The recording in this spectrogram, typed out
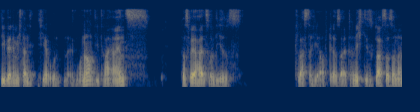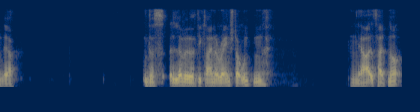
Die wäre nämlich dann hier unten irgendwo, ne? Die 3-1. Das wäre halt so dieses Cluster hier auf der Seite. Nicht dieses Cluster, sondern der das Level, die kleine Range da unten. Ja, ist halt, ne,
